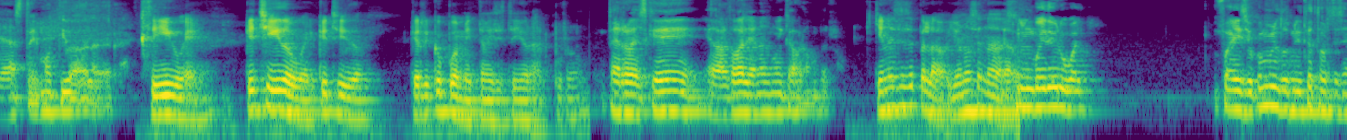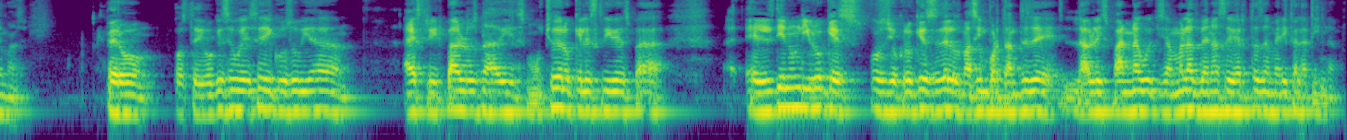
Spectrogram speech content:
Ya estoy motivado, la verdad. Sí, güey. Qué chido, güey. Qué chido. Qué rico poemita me hiciste llorar, puro. Pero es que Eduardo Galeano es muy cabrón, perro. ¿Quién es ese pelado? Yo no sé nada. Es un güey de Uruguay. Falleció como en el 2014, se más. Pero, pues te digo que ese güey se dedicó su vida a, a escribir para los nadies. Mucho de lo que él escribe es para. Él tiene un libro que es, pues yo creo que es de los más importantes de la habla hispana, güey, que se llama Las Venas Abiertas de América Latina.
